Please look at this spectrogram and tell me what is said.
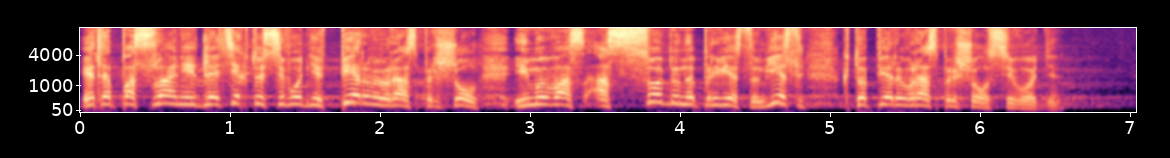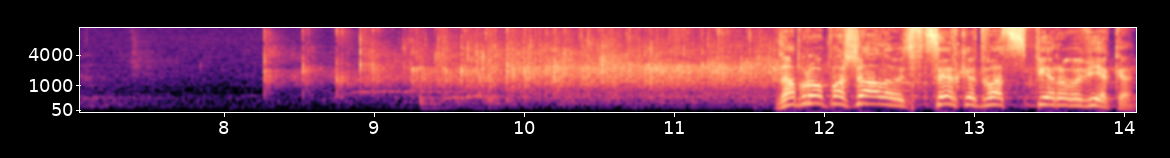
Это послание для тех, кто сегодня в первый раз пришел, и мы вас особенно приветствуем. Если кто первый раз пришел сегодня. Добро пожаловать в церковь 21 века.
